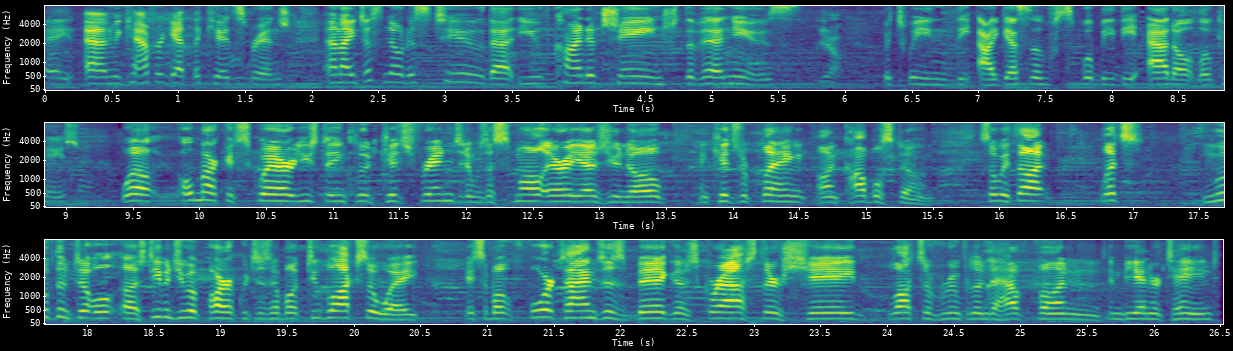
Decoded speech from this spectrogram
Okay, and we can't forget the Kids Fringe. And I just noticed too that you've kind of changed the venues. Between the, I guess this will be the adult location? Well, Old Market Square used to include Kids Fringe, and it was a small area, as you know, and kids were playing on cobblestone. So we thought, let's move them to uh, Stephen Juba Park, which is about two blocks away. It's about four times as big. There's grass, there's shade, lots of room for them to have fun and be entertained.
